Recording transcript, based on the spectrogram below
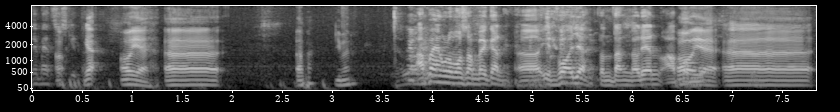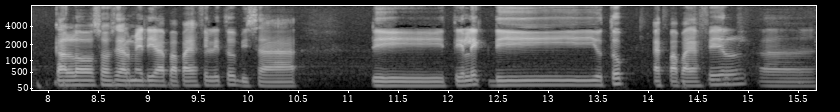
Nanti medsos kita. Ya, Oh ya eh, Apa? Gimana? apa yang lo mau sampaikan? Eh, info aja tentang kalian apa? Oh ya, eh, kalau sosial media Papaya Phil itu bisa ditilik di YouTube at Papaya Phil, eh,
